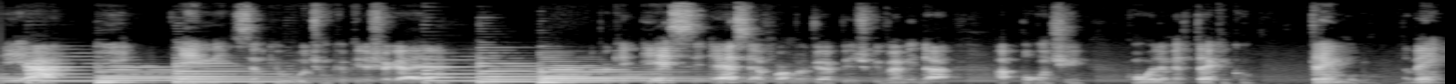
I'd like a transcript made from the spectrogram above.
I, A, e M. Sendo que o último que eu queria chegar é esse, essa é a fórmula de arpejo que vai me dar a ponte com o elemento técnico trêmulo, tá bem?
